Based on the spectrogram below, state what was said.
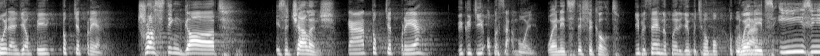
មួយដែលនិយាយអំពីទុកចិត្តព្រះ Trusting God is a challenge ការទុកចិត្តព្រះវាគឺជាឧបសគ្គមួយ when it's difficult. ជាពិសេសនៅពេលដែលយើងប្រឈមមុខទុកលំបា When ក it's easy,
